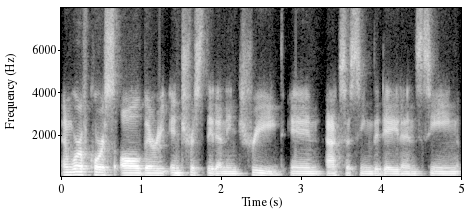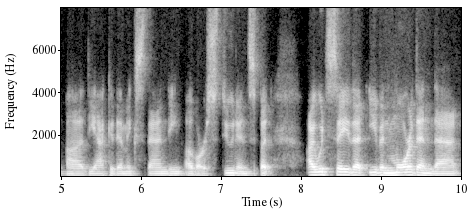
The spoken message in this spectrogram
And we're, of course, all very interested and intrigued in accessing the data and seeing uh, the academic standing of our students. But I would say that even more than that,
